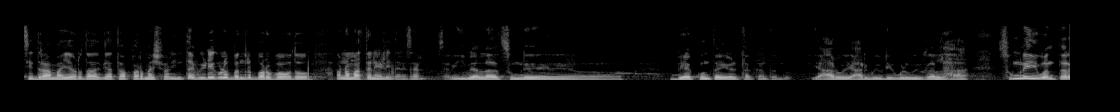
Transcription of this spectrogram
ಸಿದ್ದರಾಮಯ್ಯ ಅವ್ರದ್ದಾಗಿ ಅಥವಾ ಪರಮೇಶ್ವರ್ ಇಂಥ ವಿಡಿಯೋಗಳು ಬಂದರೂ ಬರಬಹುದು ಅನ್ನೋ ಮಾತನ್ನು ಹೇಳಿದ್ದಾರೆ ಸರ್. ಸರ್, ಇವೆಲ್ಲ ಸುಮ್ಮನೆ ಬೇಕು ಅಂತ ಹೇಳ್ತಕ್ಕಂಥದ್ದು. ಯಾರು ಯಾರು ವಿಡಿಯೋಗಳು ಇರಲ್ಲ. ಸುಮ್ಮನೆ ಈ ಒಂಥರ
